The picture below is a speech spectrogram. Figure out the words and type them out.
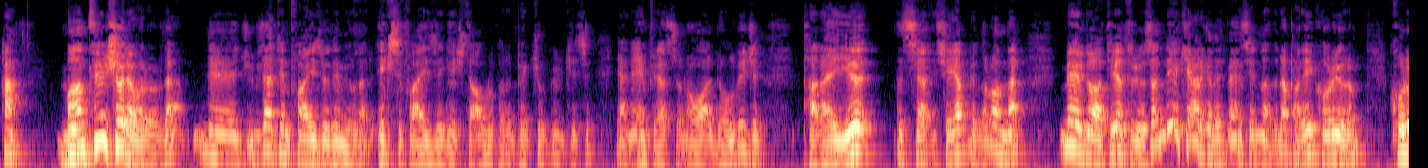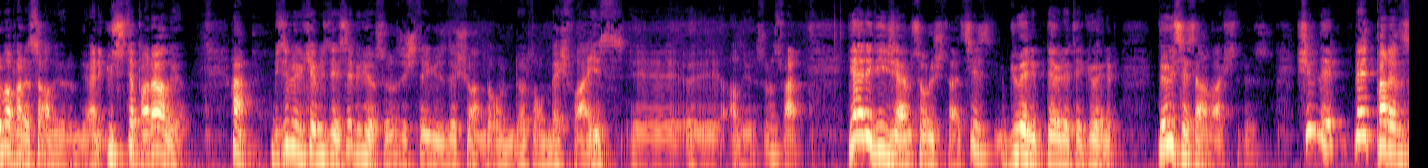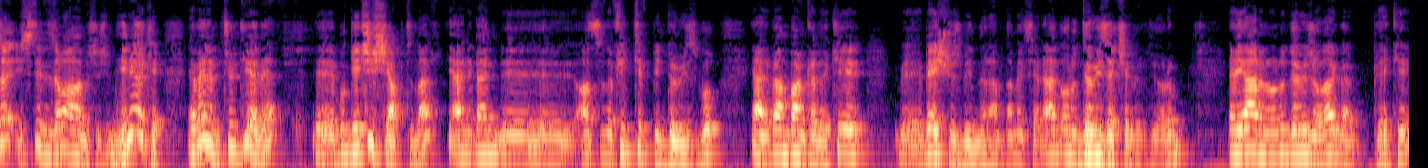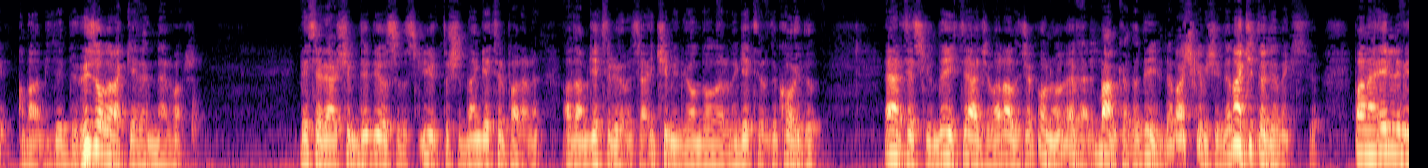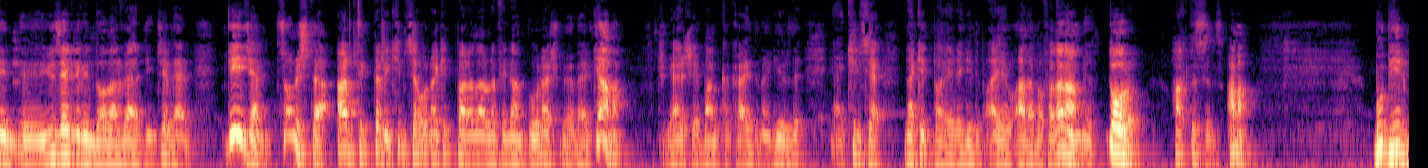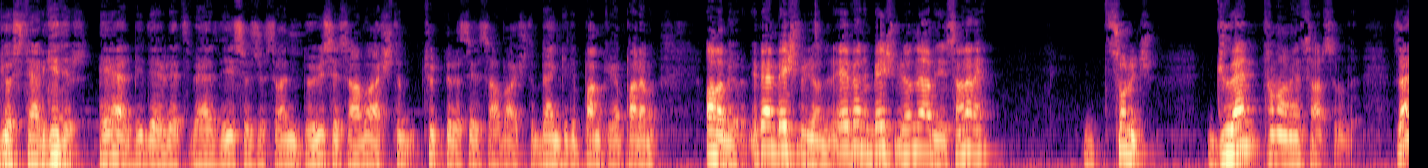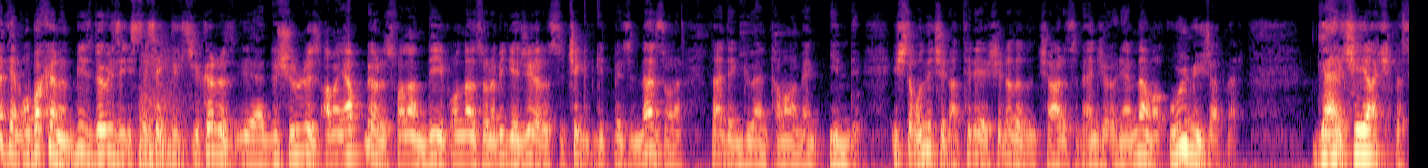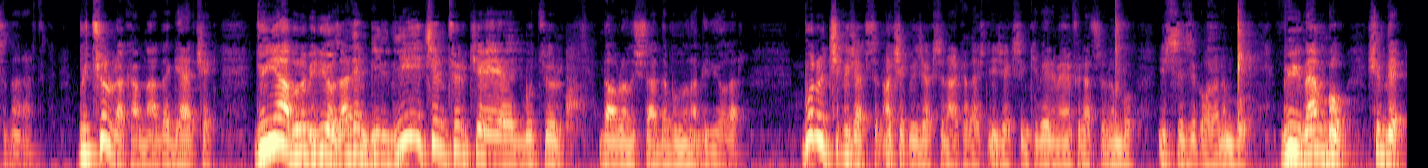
Ha mantığı şöyle var orada. E, zaten faiz ödemiyorlar. Eksi faize geçti Avrupa'nın pek çok ülkesi. Yani enflasyon o halde olduğu için parayı şey yapmıyorlar. Onlar mevduatı yatırıyorsan diyor ki arkadaş ben senin adına parayı koruyorum. Koruma parası alıyorum diyor. Yani üstte para alıyor. Ha bizim ülkemizde ise biliyorsunuz işte yüzde şu anda 14-15 faiz e, e, alıyorsunuz falan. Yani diyeceğim sonuçta siz güvenip devlete güvenip döviz hesabı açtırıyorsunuz. Şimdi ve paranızı istediğiniz zaman alamıyorsunuz. Şimdi deniyor ki efendim Türkiye'de e, bu geçiş yaptılar. Yani ben e, aslında fiktif bir döviz bu. Yani ben bankadaki e, 500 bin liramda mesela onu dövize çevir diyorum. E yarın onu döviz olarak ver. Peki ama bir de döviz olarak gelenler var. Mesela şimdi diyorsunuz ki yurt dışından getir paranı. Adam getiriyor mesela 2 milyon dolarını getirdi koydu. Ertesi günde ihtiyacı var alacak onu efendim bankada değil de başka bir şeyde nakit ödemek istiyor. Bana 50 bin, e, 150 bin dolar ver deyince ver. Diyeceğim sonuçta artık tabii kimse o nakit paralarla falan uğraşmıyor belki ama çünkü her şey banka kaydına girdi. Yani kimse nakit parayla gidip ev, araba falan almıyor. Doğru. Haklısınız ama bu bir göstergedir. Eğer bir devlet verdiği sözü sen döviz hesabı açtım, Türk lirası hesabı açtım. Ben gidip bankaya paramı alamıyorum. E ben 5 milyon lira. E benim 5 milyon ne yapacağız? Sana ne? Sonuç. Güven tamamen sarsıldı. Zaten o bakanın biz dövizi istesek çıkarırız, yani düşürürüz ama yapmıyoruz falan deyip ondan sonra bir gece yarısı çekip gitmesinden sonra zaten güven tamamen indi. İşte onun için Atilla Yeşilada'nın çağrısı bence önemli ama uymayacaklar. Gerçeği açıklasınlar artık. Bütün rakamlarda gerçek. Dünya bunu biliyor. Zaten bildiği için Türkiye'ye bu tür davranışlarda bulunabiliyorlar. Bunu çıkacaksın, açıklayacaksın arkadaş. Diyeceksin ki benim enflasyonum bu, işsizlik oranım bu, büyümem bu. Şimdi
